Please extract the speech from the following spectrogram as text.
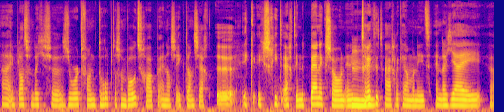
eh, in plaats van dat je ze soort van dropt als een boodschap. En als ik dan zeg, eh, ik, ik schiet echt in de panic zone en ik Mhm. trek dit eigenlijk helemaal niet. En dat jij eh,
